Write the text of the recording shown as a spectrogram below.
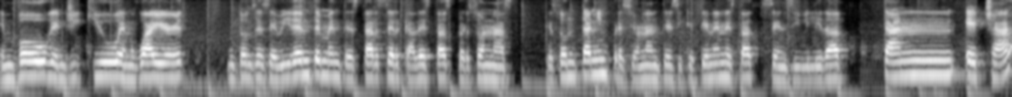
en Vogue, en GQ, en Wired. Entonces, evidentemente, estar cerca de estas personas que son tan impresionantes y que tienen esta sensibilidad tan hecha,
